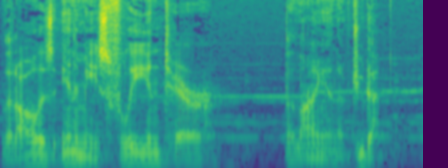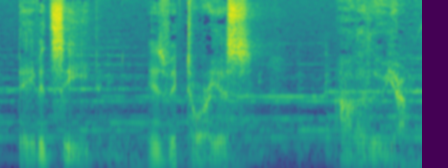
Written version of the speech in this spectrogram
Let all his enemies flee in terror. The lion of Judah, David's seed, is victorious. Alleluia.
